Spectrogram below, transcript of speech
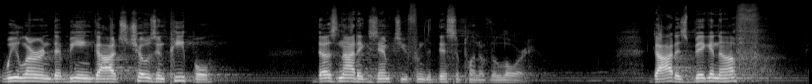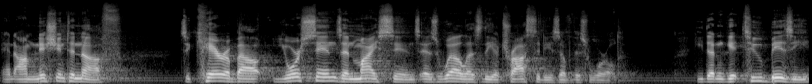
we learned that being God's chosen people does not exempt you from the discipline of the Lord. God is big enough and omniscient enough to care about your sins and my sins as well as the atrocities of this world. He doesn't get too busy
